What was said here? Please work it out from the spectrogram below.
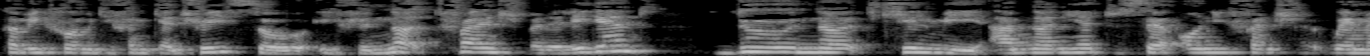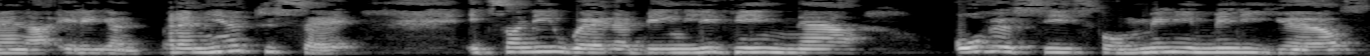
coming from a different country. So if you're not French but elegant, do not kill me. I'm not here to say only French women are elegant, but I'm here to say it's only when I've been living now overseas for many, many years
